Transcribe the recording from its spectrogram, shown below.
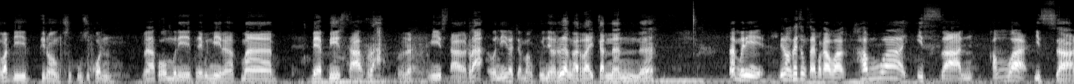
สวัสดีพี่น้องสุขุสุขคนนะครับผมมือนี้พญบุญมีนะครับ มาแบบมีสาระนะมีสาระวันนี้เราจะมาคุยในเรื่องอะไรกันนั้นนะนะมือนี้พี่น้องเคยสงสัยปะครับว่าคำว่าอีสานคำว่าอีสาน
